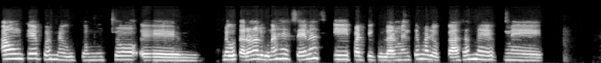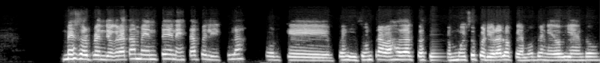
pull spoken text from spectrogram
aunque pues me gustó mucho me gustaron algunas escenas y particularmente Mario Casas me, me, me sorprendió gratamente en esta película porque pues hizo un trabajo de actuación muy superior a lo que hemos venido viendo,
